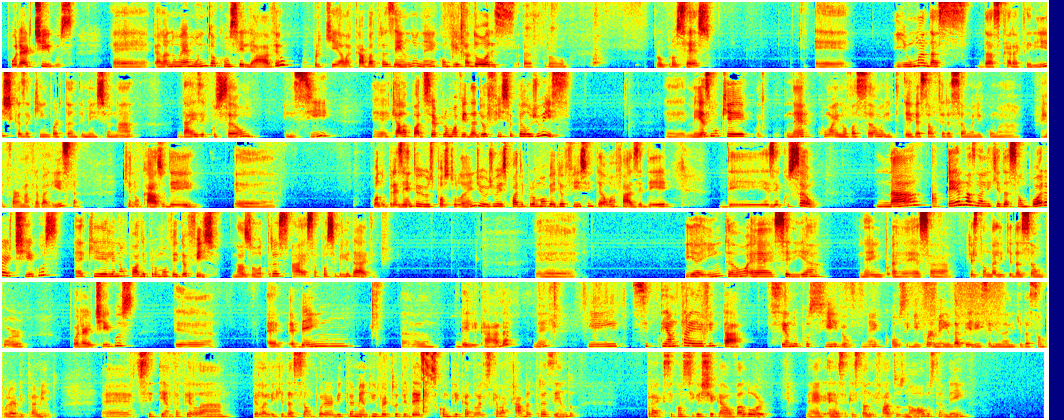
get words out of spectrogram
por artigos. É, ela não é muito aconselhável porque ela acaba trazendo né, complicadores é, pro, pro processo. É, e uma das, das características aqui importante mencionar da execução em si é que ela pode ser promovida de ofício pelo juiz. É, mesmo que né, com a inovação, a gente teve essa alteração ali com a reforma trabalhista, que no caso de é, quando presente o ius postulante, o juiz pode promover de ofício, então, a fase de, de execução. Na apenas na liquidação por artigos é que ele não pode promover de ofício. Nas outras há essa possibilidade. É, e aí então é, seria né, é, essa questão da liquidação por, por artigos é, é, é bem uh, delicada, né? E se tenta evitar, sendo possível, né, conseguir por meio da perícia ali na liquidação por arbitramento. É, se tenta pela, pela liquidação por arbitramento em virtude desses complicadores que ela acaba trazendo para que se consiga chegar ao valor. Né? Essa questão de fatos novos também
